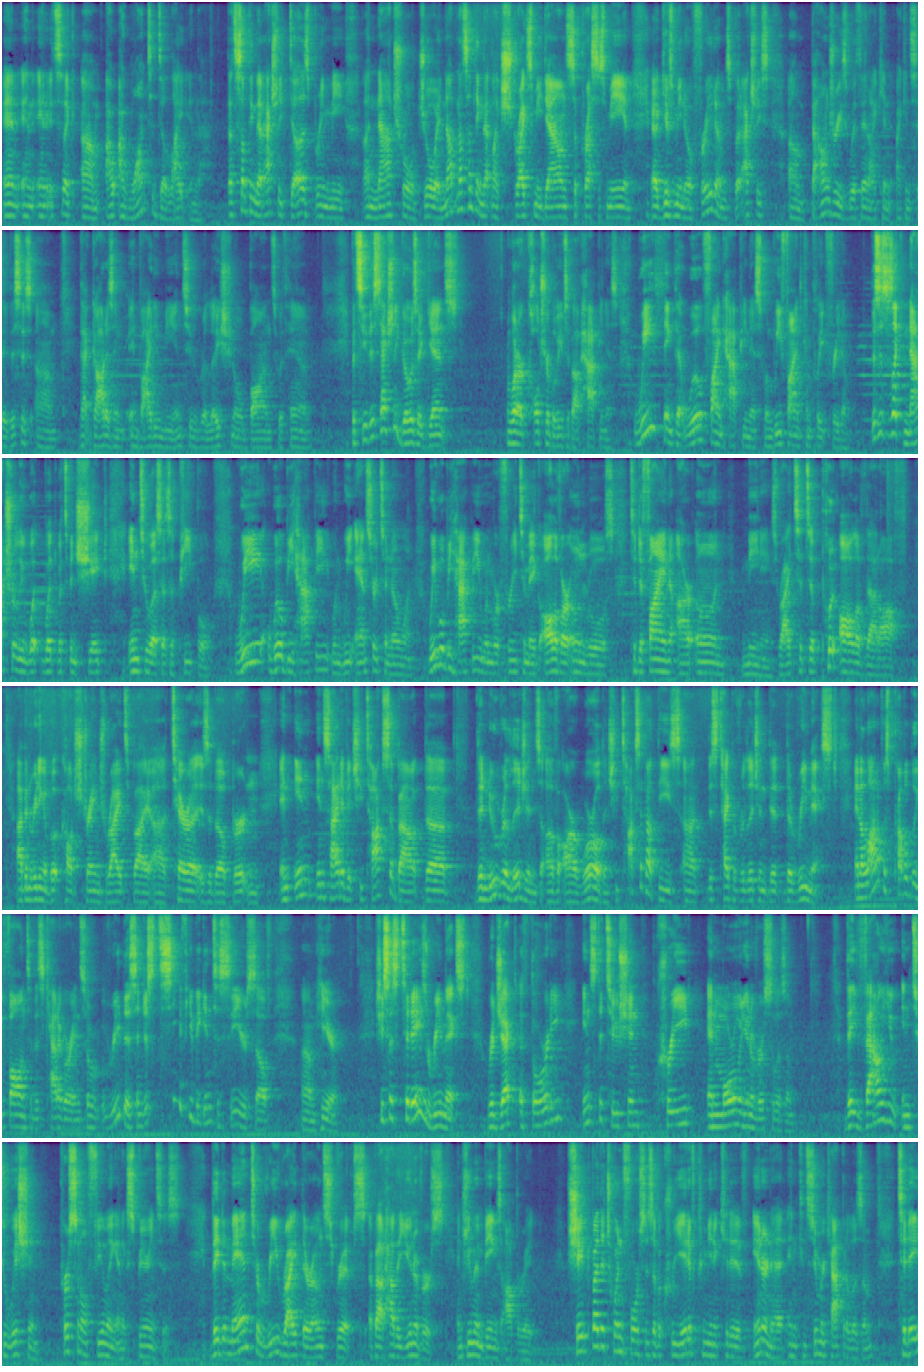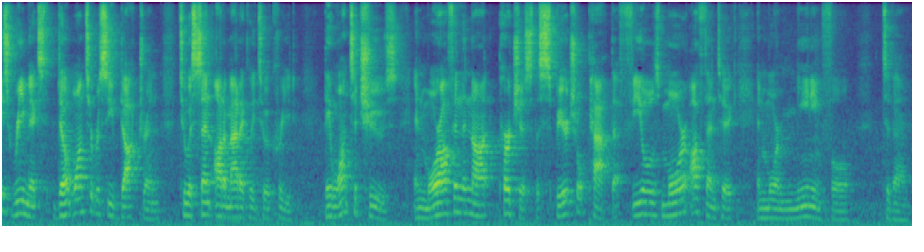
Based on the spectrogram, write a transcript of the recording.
and and and it's like um, I, I want to delight in that. That's something that actually does bring me a natural joy. Not, not something that like strikes me down, suppresses me, and uh, gives me no freedoms, but actually um, boundaries within. I can I can say this is um, that God is in, inviting me into relational bonds with Him. But see, this actually goes against what our culture believes about happiness. We think that we'll find happiness when we find complete freedom. This is like naturally what, what, what's been shaped into us as a people. We will be happy when we answer to no one. We will be happy when we're free to make all of our own rules, to define our own meanings, right? To, to put all of that off. I've been reading a book called Strange Rites by uh, Tara Isabel Burton, and in inside of it, she talks about the the new religions of our world, and she talks about these uh, this type of religion, the, the remixed. And a lot of us probably fall into this category. And so read this and just see if you begin to see yourself um, here. She says today's remixed reject authority, institution, creed, and moral universalism. They value intuition, personal feeling, and experiences. They demand to rewrite their own scripts about how the universe and human beings operate. Shaped by the twin forces of a creative, communicative internet and consumer capitalism, today's remixed don't want to receive doctrine to assent automatically to a creed. They want to choose, and more often than not, purchase the spiritual path that feels more authentic and more meaningful to them.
